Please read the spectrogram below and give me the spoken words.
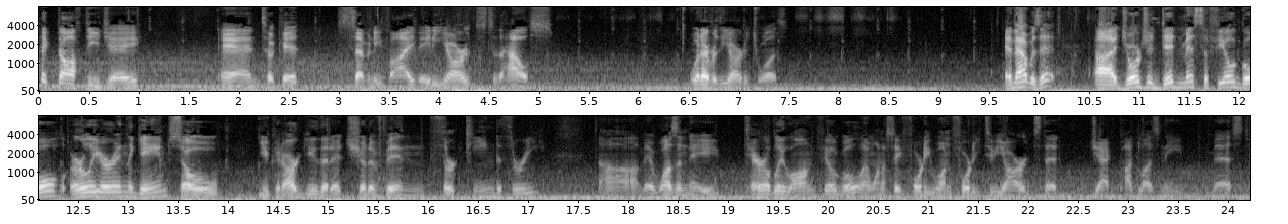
picked off DJ and took it 75, 80 yards to the house. whatever the yardage was. And that was it. Uh, Georgia did miss a field goal earlier in the game, so you could argue that it should have been 13 to 3. Um, it wasn't a terribly long field goal. I want to say 41, 42 yards that Jack Podlesny missed.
